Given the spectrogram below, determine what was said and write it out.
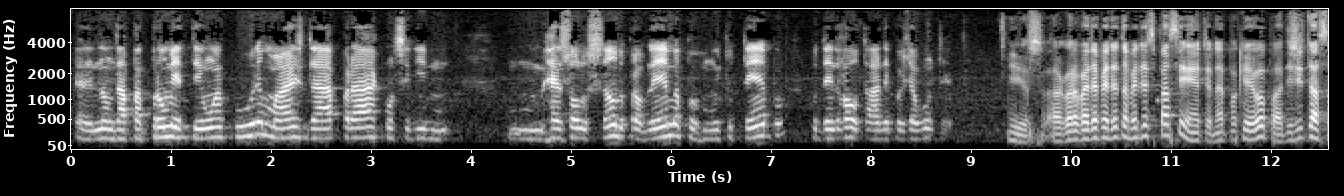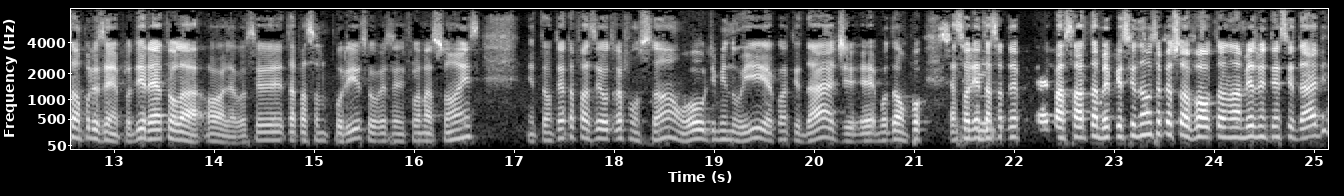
eh, não dá para prometer uma cura, mas dá para conseguir resolução do problema por muito tempo, podendo voltar depois de algum tempo. Isso. Agora vai depender também desse paciente, né? Porque, opa, digitação, por exemplo, direto lá, olha, você está passando por isso, houve essas inflamações, então tenta fazer outra função, ou diminuir a quantidade, é, mudar um pouco. Sim. Essa orientação é passada também, porque senão, se a pessoa volta na mesma intensidade,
